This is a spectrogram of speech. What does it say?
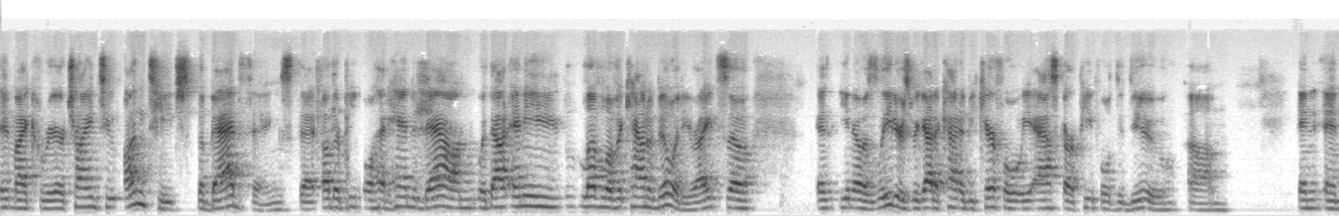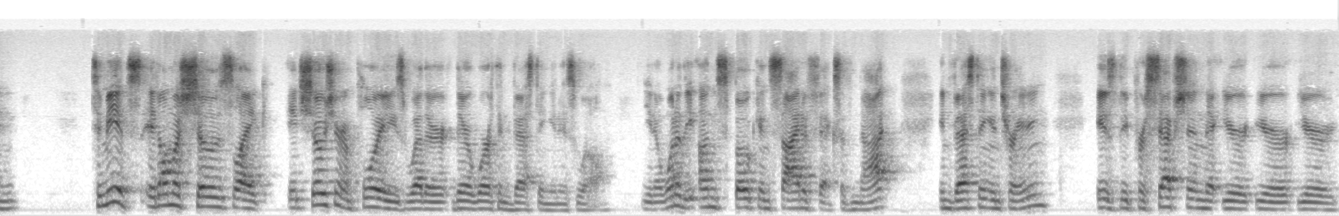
in my career trying to unteach the bad things that other people had handed down without any level of accountability right? So you know as leaders we got to kind of be careful what we ask our people to do um, and and to me it's it almost shows like it shows your employees whether they're worth investing in as well. You know one of the unspoken side effects of not investing in training is the perception that your your your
